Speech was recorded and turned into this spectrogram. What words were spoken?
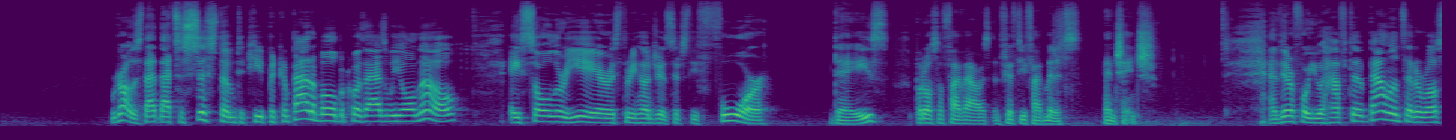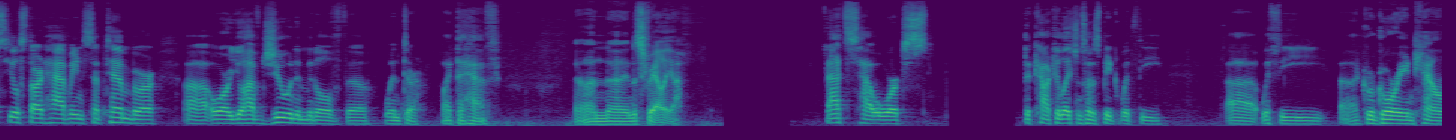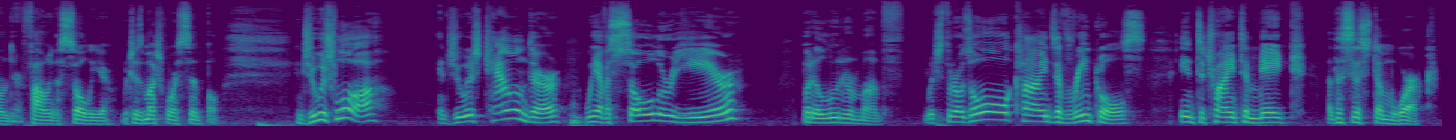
Regardless, that, that's a system to keep it compatible because as we all know, a solar year is 364 days, but also five hours and 55 minutes and change. And therefore you have to balance it or else you'll start having September, uh, or you'll have June in the middle of the winter, like they have on, uh, in Australia. That's how it works. The calculation, so to speak, with the uh, with the uh, Gregorian calendar, following a solar year, which is much more simple. In Jewish law, in Jewish calendar, we have a solar year, but a lunar month, which throws all kinds of wrinkles into trying to make the system work.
